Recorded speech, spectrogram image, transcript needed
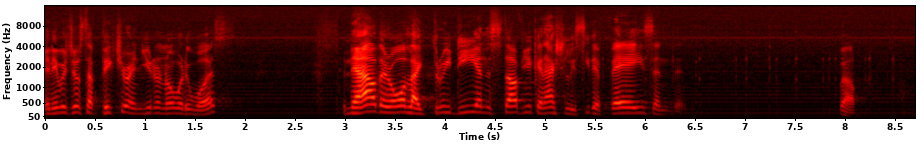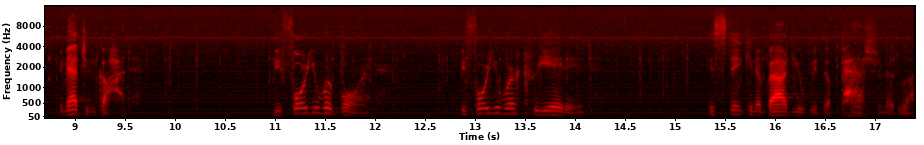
And it was just a picture and you don't know what it was? Now they're all like 3D and stuff. You can actually see the face and, well, imagine God. Before you were born, before you were created, He's thinking about you with a passionate love.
